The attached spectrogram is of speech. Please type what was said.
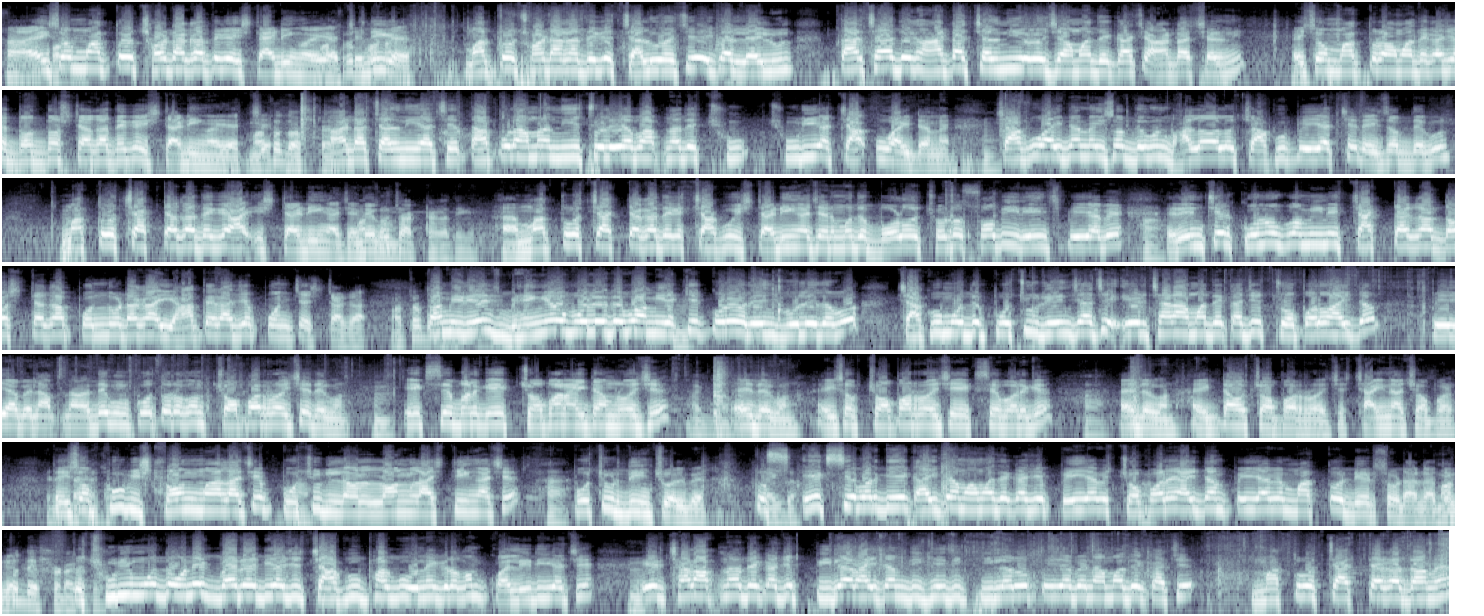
হ্যাঁ এইসব মাত্র ছ টাকা থেকে স্টার্টিং হয়ে যাচ্ছে ঠিক আছে? মাত্র ছ টাকা থেকে চালু হয়েছে এইটা লেলুন। তাছাড়া দেখুন আটার চালনিও রয়েছে আমাদের কাছে আটার চালনি। এইসব মাত্র আমাদের কাছে দশ দশ টাকা থেকে স্টার্টিং হয়ে যাচ্ছে। মাত্র 10 টাকা। আটার চালনি আছে তারপর আমরা নিয়ে চলে যাব আপনাদের ছুরি আর চাকু আইটেমে চাকু আইটেমে এইসব দেখুন ভালো ভালো চাকু পেয়ে যাচ্ছে এইসব দেখুন। মাত্র চার টাকা থেকে স্টার্টিং আছে দেখুন। চার টাকা থেকে। হ্যাঁ মাত্র চার টাকা থেকে চাকু স্টার্টিং আছে এর মধ্যে বড় ছোট সবই রেঞ্জ পেয়ে যাবে। হ্যাঁ। রেঞ্জের কোনো কমই নেই চার টাকা দশ টাকা পনেরো টাকা এই হাতের আছে পঞ্চাশ টাকা। তো আমি রেঞ্জ ভেঙেও বলে দেবো আমি এক এক করেও রেঞ্জ বলে দেবো। চাকুর মধ্যে প্রচুর রেঞ্জ আছে এর ছাড়া আমাদের কাছে চপারও আইটেম পেয়ে যাবেন আপনারা। দেখুন কত রকম চপার রয়েছে দেখুন। এক্স এবারকে এক চপার আইটেম রয়েছে। এই দেখুন এইসব চপার রয়েছে এক্স হ্যাঁ। এই দেখুন এইটাও চপার রয়েছে চাইনা চপার তো এইসব খুব স্ট্রং মাল আছে প্রচুর লং লাস্টিং আছে হ্যাঁ। প্রচুর দিন চলবে। তো। এক্স সেভারকে এক আইটেম আমাদের কাছে পেয়ে যাবে চপারের আইটেম পেয়ে যাবে মাত্র দেড়শো টাকা থেকে। তো ছুরির মধ্যে অনেক ভ্যারাইটি আছে চাকু ফাকু অনেক রকম কোয়ালিটি আছে। এর ছাড়া আপনাদের কাছে পিলার আইটেম দেখিয়ে দিই পিলারও পেয়ে যাবেন আমাদের কাছে। মাত্র চার টাকা দামে।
